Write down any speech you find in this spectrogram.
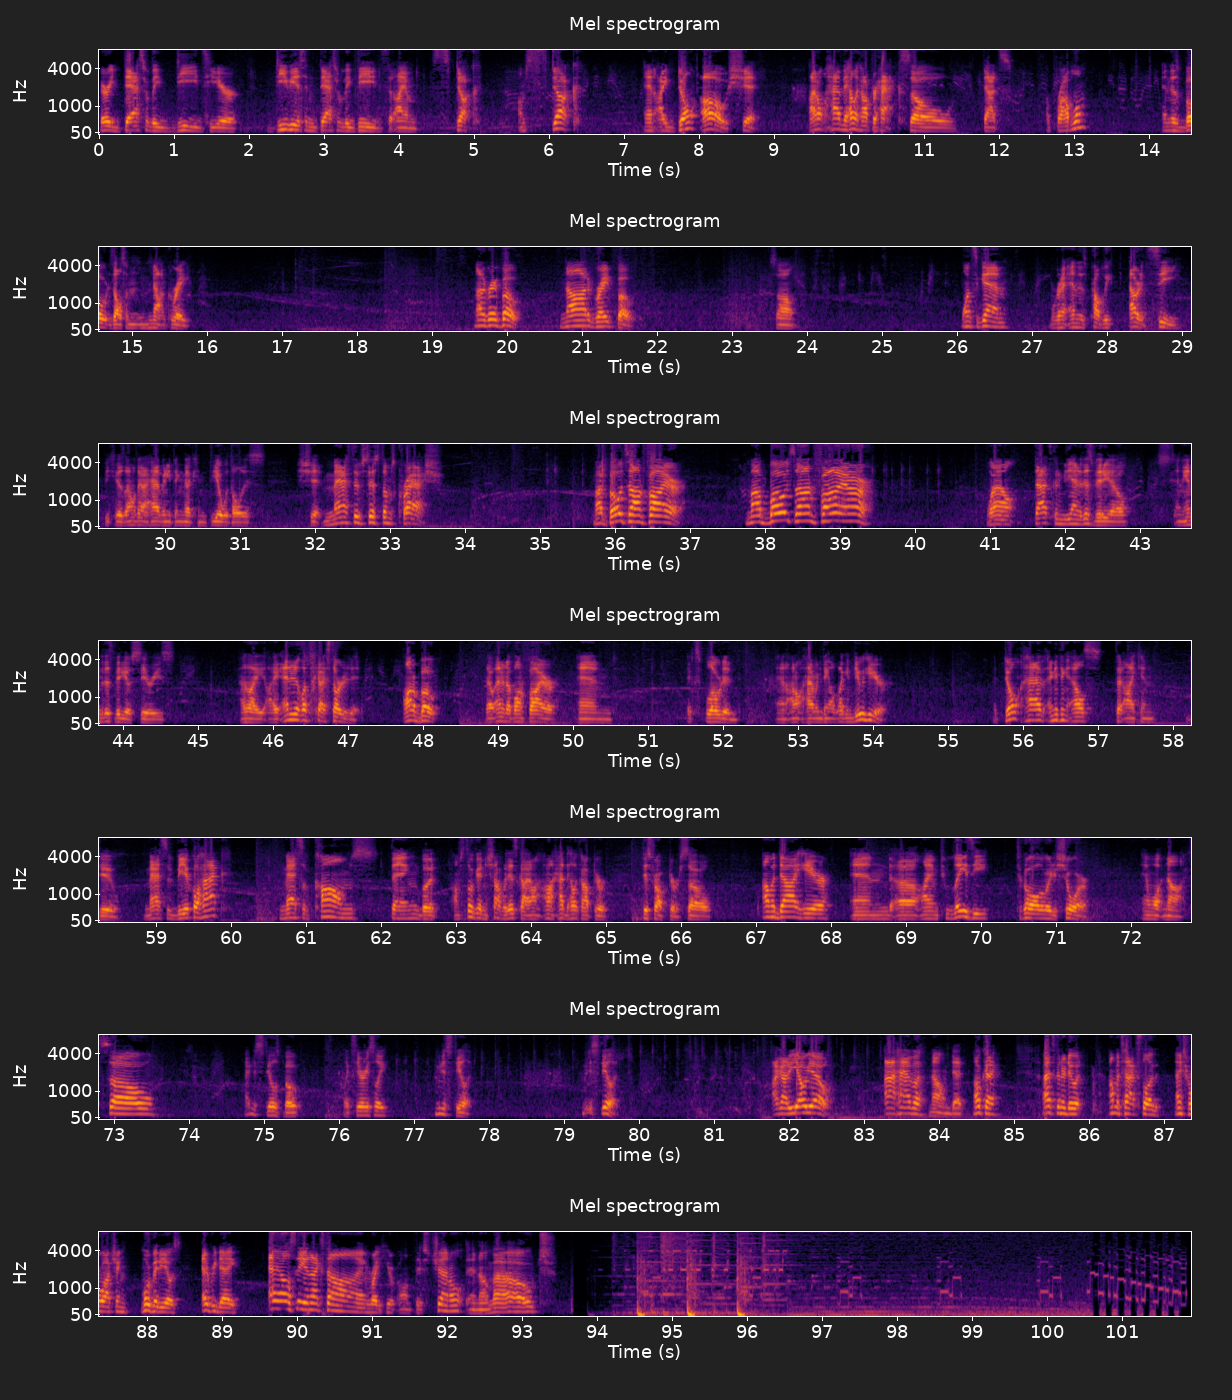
very dastardly deeds here. Devious and dastardly deeds that I am stuck. I'm stuck. And I don't... Oh, shit. I don't have the helicopter hack, so that's a problem. And this boat is also not great. Not a great boat. Not a great boat. So, once again, we're going to end this probably out at sea, because I don't think I have anything that can deal with all this shit. Massive systems crash. My boat's on fire! My boat's on fire! Well, that's going to be the end of this video, and the end of this video series. As I, I ended it like I started it. On a boat that ended up on fire and exploded and I don't have anything else I can do here. I don't have anything else that I can do. Massive vehicle hack, massive comms thing, but I'm still getting shot by this guy. I don't, I don't have the helicopter disruptor, so I'm gonna die here. and uh, I am too lazy to go all the way to shore and whatnot. So, I just steal his boat. Like, seriously? Let me just steal it. Let me just steal it. I got a yo-yo! I have a... No, I'm dead. Okay. That's gonna do it. I'm Attack Slug. Thanks for watching. More videos every day. And I'll see you next time right here on this channel. And I'm out.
